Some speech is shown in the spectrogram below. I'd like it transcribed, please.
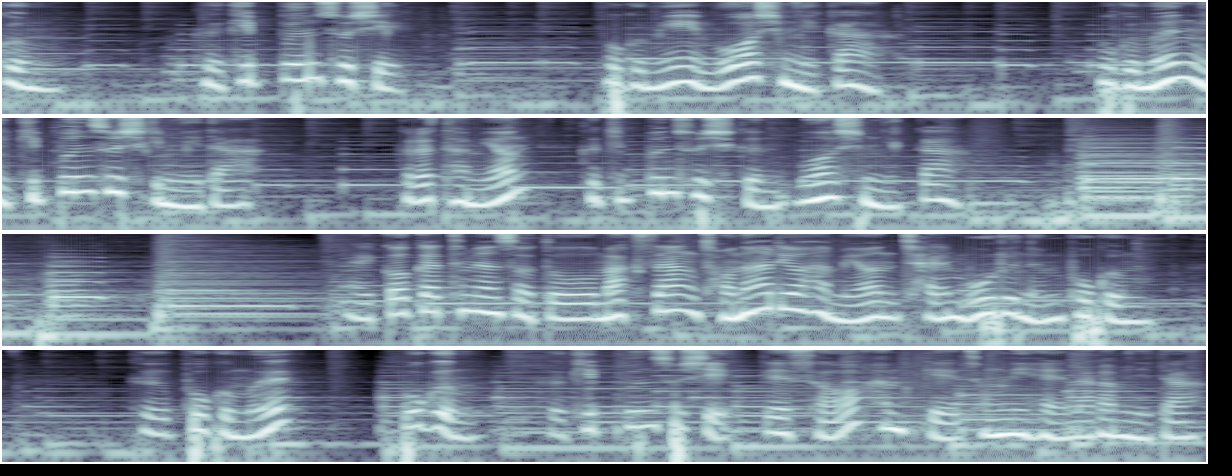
복음, 그 기쁜 소식. 복음이 무엇입니까? 복음은 기쁜 소식입니다. 그렇다면 그 기쁜 소식은 무엇입니까? 알 것 같으면서도 막상 전하려 하면 잘 모르는 복음. 그 복음을 복음, 그 기쁜 소식에서 함께 정리해 나갑니다.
